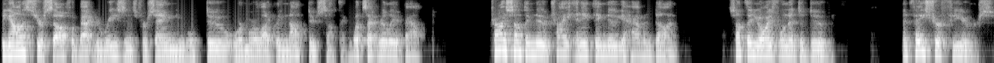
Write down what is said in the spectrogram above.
Be honest to yourself about your reasons for saying you will do or more likely not do something. What's that really about? Try something new. Try anything new you haven't done, something you always wanted to do. And face your fears.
